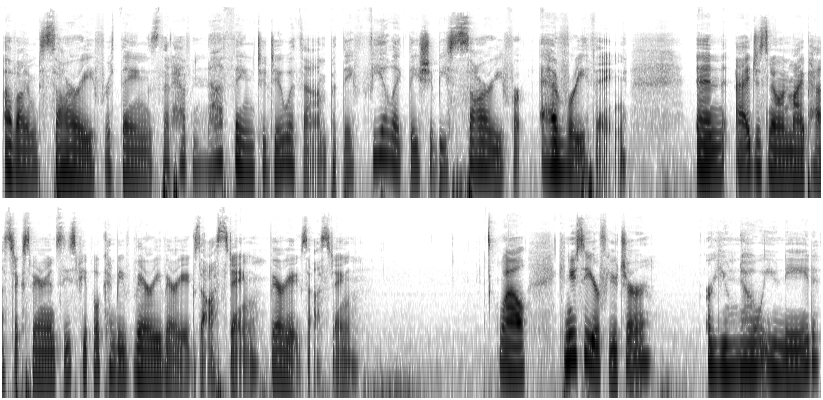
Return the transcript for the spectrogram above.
of I'm sorry for things that have nothing to do with them, but they feel like they should be sorry for everything. And I just know in my past experience, these people can be very, very exhausting, very exhausting. Well, can you see your future? Or you know what you need,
